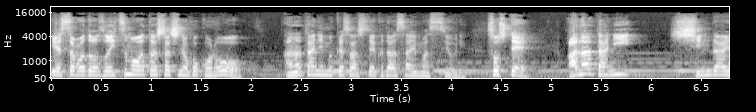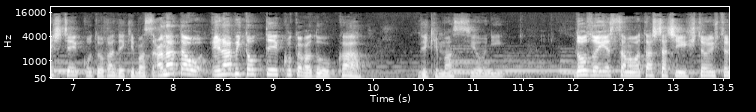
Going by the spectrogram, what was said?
イエス様どうぞいつも私たちの心をあなたに向けさせてくださいますように。そしてあなたに信頼していくことができます。あなたを選び取っていくことがどうかできますように。どうぞイエス様私たち一人一人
